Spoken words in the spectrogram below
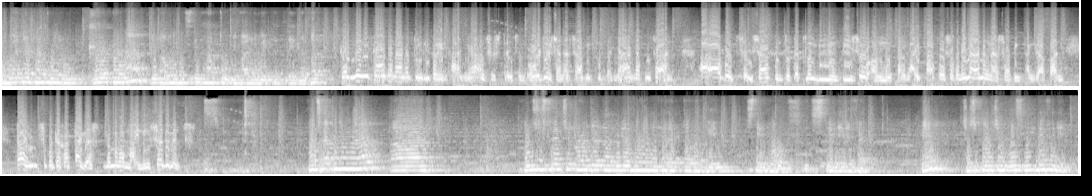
whether that will work or not, you know, we will still have to evaluate that later. But Kaugnay nito, nananatili pa rin anya ang suspension order sa nasabing kumpanya na kung saan aabot sa 1.3 bilyong piso ang multang naipapo sa kanila ng nasabing tanggapan dahil sa pagkakatagas ng mga mining sediments. what's happening now? Uh, yung suspension order na pinirmahan ni Director Ratin still holds. It's still in effect. Okay? Suspension is indefinite.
